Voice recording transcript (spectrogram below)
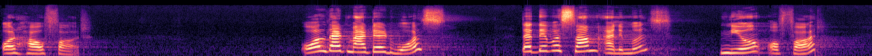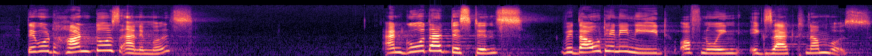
or how far. All that mattered was that there were some animals near or far. They would hunt those animals and go that distance without any need of knowing exact numbers.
